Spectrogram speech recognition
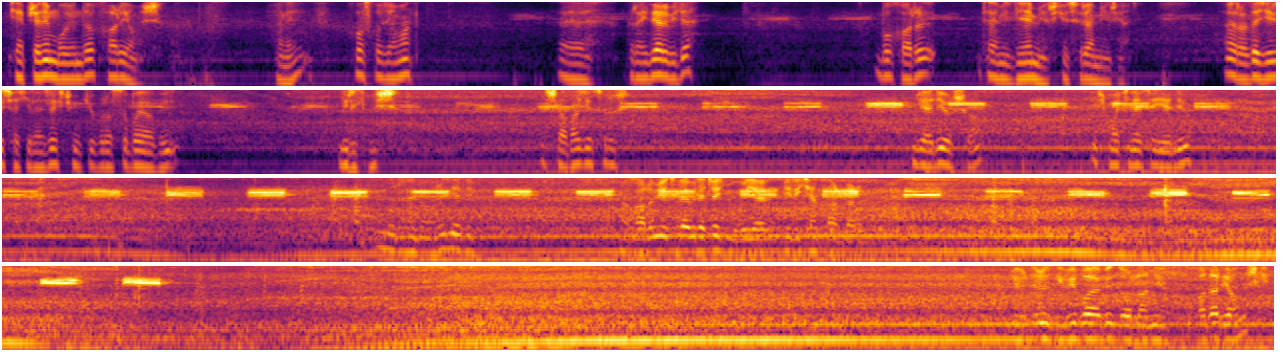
Kenten abi boyunda kar yağmış. Hani koskocaman e, grader bile bu karı temizleyemiyor, götüremiyor yani. Herhalde geri çekilecek çünkü burası bayağı bir birikmiş. İnşallah götürür. Geliyor şu an. İş makinesi geliyor. Buraya doğru geliyor. Bakalım götürebilecek mi bu yer biriken karları? Gibi bayağı bir zorlanıyor. O kadar yağmış ki.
